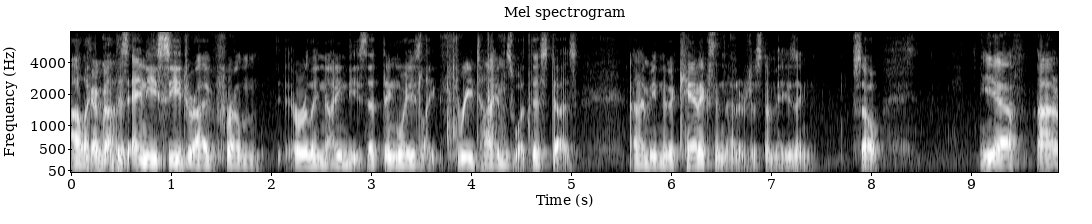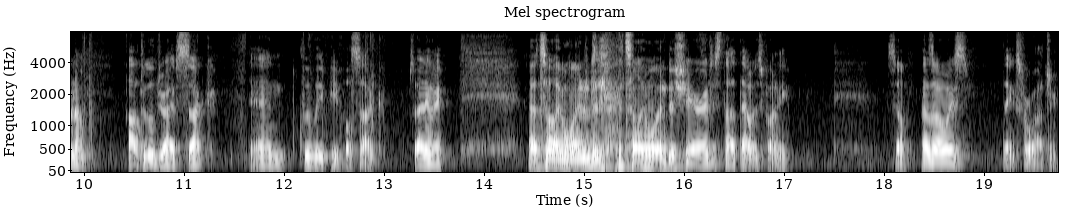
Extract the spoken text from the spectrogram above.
Uh, like I've got this NEC drive from early 90s. That thing weighs like three times what this does. And I mean, the mechanics in that are just amazing. So, yeah, I don't know. Optical drives suck, and clearly people suck. So anyway, that's all I wanted to, that's all I wanted to share. I just thought that was funny. So, as always, thanks for watching.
